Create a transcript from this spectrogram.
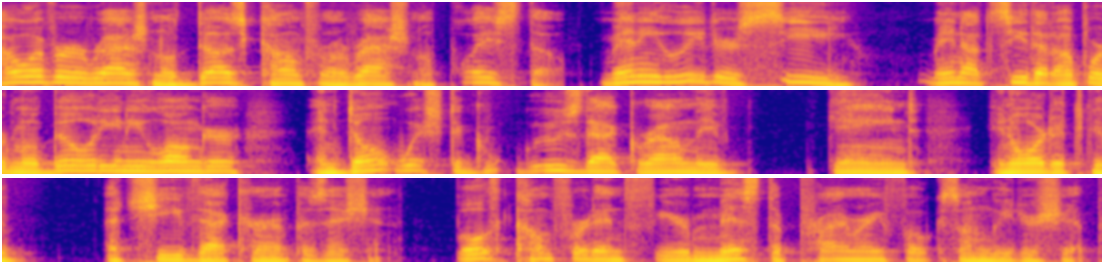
however irrational, does come from a rational place, though. Many leaders see may not see that upward mobility any longer and don't wish to lose that ground they've gained in order to achieve that current position. Both comfort and fear miss the primary focus on leadership.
